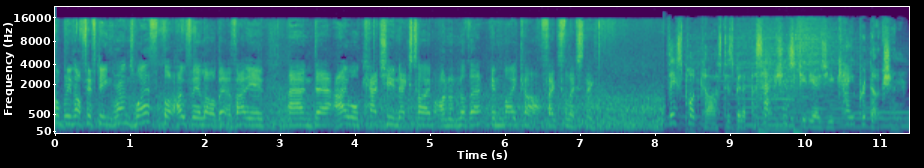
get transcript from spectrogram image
probably not 15 grand's worth, but hopefully a little bit of value. And uh, I will catch you next time on another In My Car. Thanks for listening. This podcast has been a Perception Studios UK production.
